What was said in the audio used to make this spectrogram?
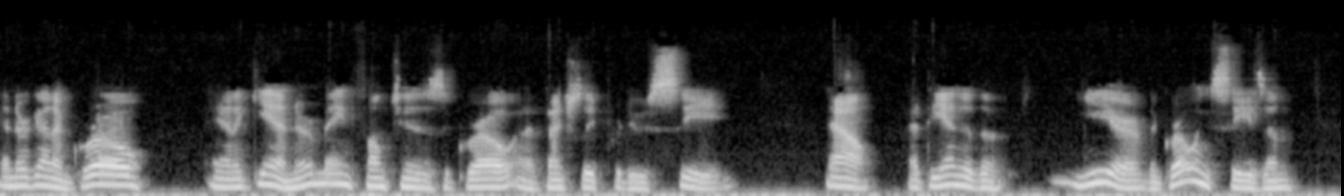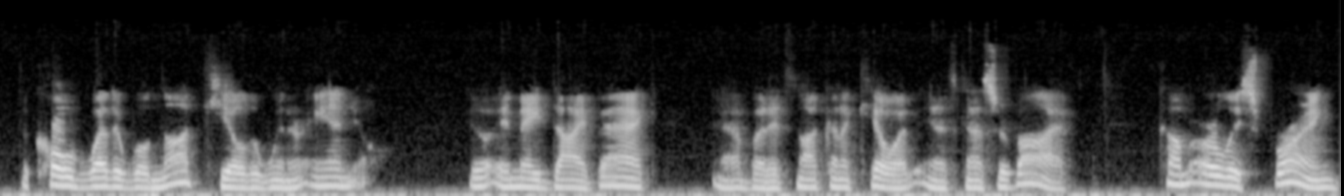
and they're going to grow. And again, their main function is to grow and eventually produce seed. Now, at the end of the year, the growing season, the cold weather will not kill the winter annual. It may die back, uh, but it's not going to kill it and it's going to survive come early spring,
